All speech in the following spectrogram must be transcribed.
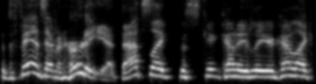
but the fans haven't heard it yet. That's like the kind of you're kind of like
